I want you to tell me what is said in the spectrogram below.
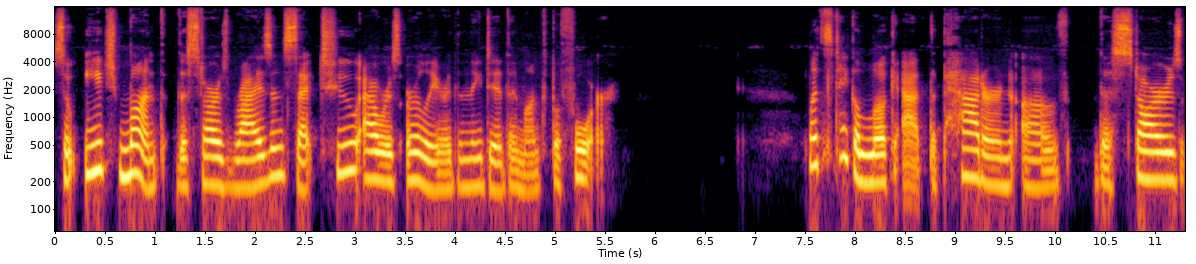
So each month, the stars rise and set two hours earlier than they did the month before. Let's take a look at the pattern of the stars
